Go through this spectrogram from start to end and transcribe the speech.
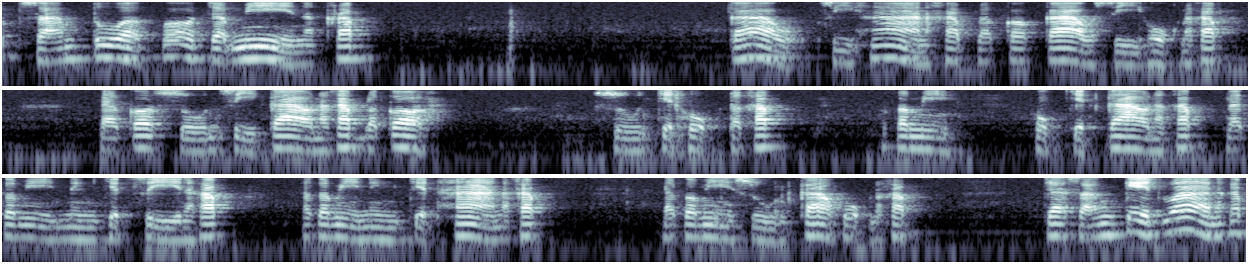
ชุดสามตัวก็จะมีนะครับเก้าสี่ห้านะครับ แล้วก็เก้าสี่หกนะครับ แล้วก็ศูนย์สี่เก้านะครับ แล้วก็ศูนย์เจ็ดหกนะครับ แล้วก็มีหกเจ็ดเก้านะครับ แล้วก็มีหนึ่งเจ็ดสี่นะครับ แล้วก็มีหนึ่งเจ็ดห้านะครับ แล้วก็มีศูนย์เก้าหกนะครับ จะสังเกตว่านะครับ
